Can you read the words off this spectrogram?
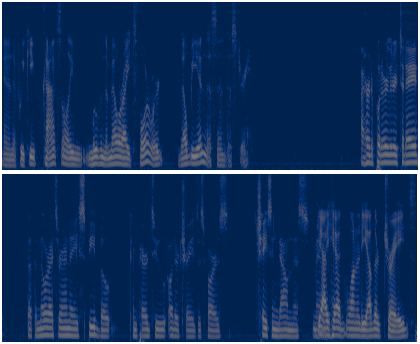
And if we keep constantly moving the millwrights forward, they'll be in this industry. I heard it put earlier today that the millwrights are in a speedboat compared to other trades as far as chasing down this man. Yeah, I had one of the other trades.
